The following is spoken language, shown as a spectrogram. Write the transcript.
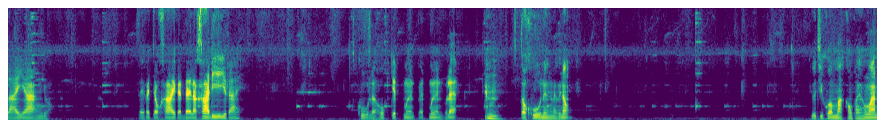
หลายอย่างอยู่ แต่ก็เจ้าขายกันได้ราคาดีอยู่ได้คู่ละหกเจ็ดหมื่นแปดหมื่นพอแล้วต่อคู่หนึ่งนะพี่น้องอยู่ที่ความหมักของไผของมัน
